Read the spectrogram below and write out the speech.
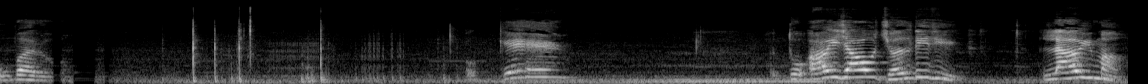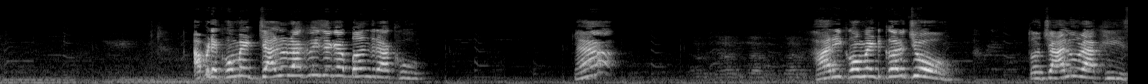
ઊભા રહો. ઓકે. તો આવી જાઓ જલ્દીથી લાવીમાં આપણે કોમેન્ટ ચાલુ રાખવી છે કે બંધ રાખવું? હે? હારી કોમેન્ટ કરજો. તો ચાલુ રાખીશ.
